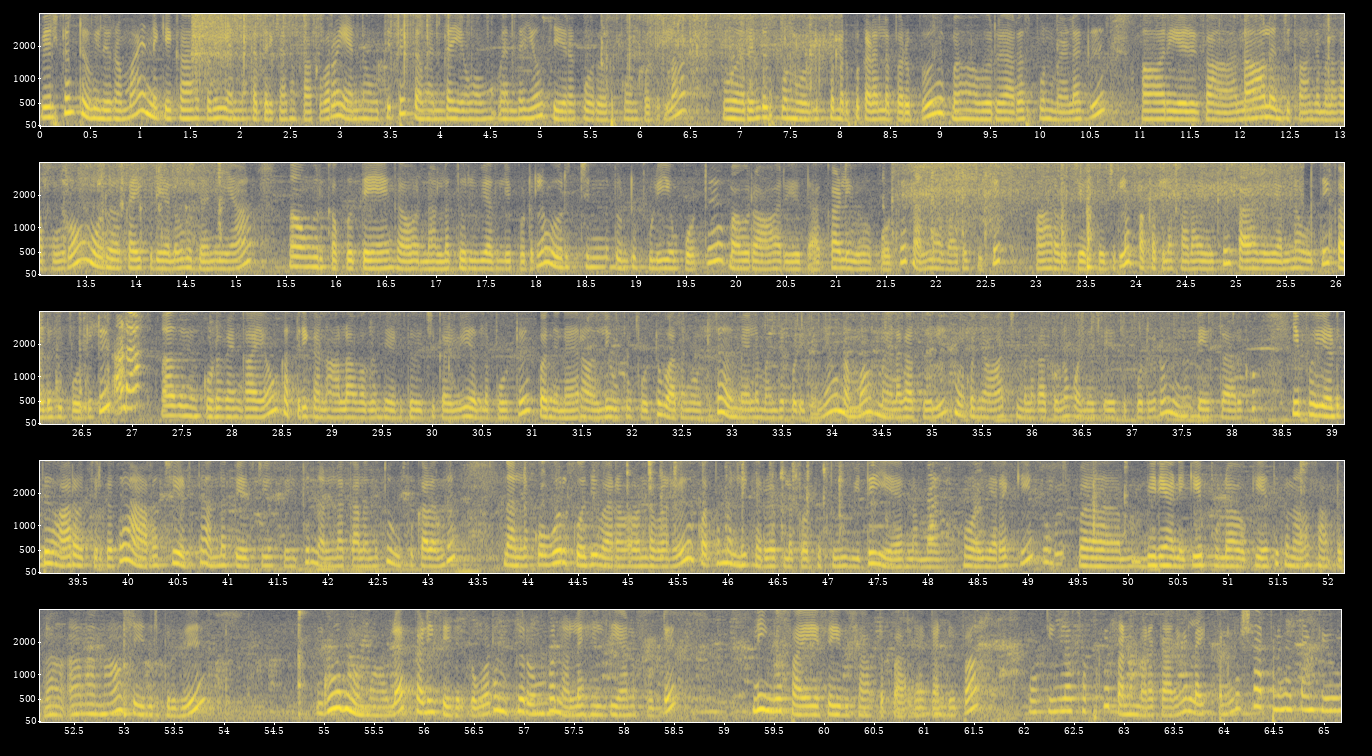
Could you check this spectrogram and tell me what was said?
Welcome to விழுறம்மா இன்றைக்கி காரக்குடி எண்ணெய் கத்திரிக்காய் தான் பார்க்க போகிறோம் எண்ணெய் ஊற்றிட்டு வெந்தயம் வெந்தயம் சீரகம் ஒரு ஸ்பூன் போட்டுக்கலாம். ரெண்டு ஸ்பூன் உளுத்தம்பருப்பு கடலைப்பருப்பு ம- ஒரு அரை ஸ்பூன் மிளகு ஆறு ஏழு கா நாலஞ்சு காஞ்ச மிளகாய் போடுறோம் ஒரு கைப்பிடி அளவு தனியா ஒரு கப்பு தேங்காய் ஒரு நல்ல துருவி அதிலே போட்டுக்கலாம் ஒரு சின்ன துண்டு புளியும் போட்டு ஒரு ஆறு தக்காளி போட்டு நல்லா வதக்கிட்டு ஆற வச்சு எடுத்து வச்சுக்கலாம். பக்கத்தில் கடாய் வச்சு க எண்ணெய் ஊற்றி கடுகு போட்டுட்டு அது கூட வெங்காயம் கத்திரிக்காய் நாலாக வகுந்து எடுத்து வச்சு கழுவி அதில் போட்டு கொஞ்சம் நேரம் அதுலேயே உப்பு போட்டு வதங்க விட்டுட்டு அது மேலே மஞ்சள் பொடி கொஞ்சம் நம்ம மிளகாத்தூள் கொஞ்சம் ஆச்சி மிளகாத்தூளும் கொஞ்சம் சேர்த்து போட்டுக்கிட்டோம். இன்னும் டேஸ்ட்டாக இருக்கும். இப்போ எடுத்து ஆற வச்சுருக்கிறத அரைச்சி எடுத்து அந்த பேஸ்ட்லேயும் சேர்த்து நல்லா கலந்துட்டு உப்பு கலந்து நல்லா ஒவ்வொரு கொதி வர வந்த பிறகு கொத்தமல்லி கருவேப்பிலை போட்டு தூவிட்டு ஏ நம்ம இறக்கி பிரியாணிக்கு புலாவுக்கு எதுக்குனாலும் சாப்பிட்டுக்கலாம். ஆனால் நான் செய்திருக்கிறது கோதுமை மாவில் களி செய்திருக்கேன். உடம்புக்கு ரொம்ப நல்ல ஹெல்த்தியான ஃபுட்டு நீங்களும் செய்து சாப்பிட்டு பாருங்கள் கண்டிப்பாக ஓகேங்களா? சப்ஸ்கிரைப் பண்ண மறக்காதீங்க. லைக் பண்ணுங்கள் ஷேர் பண்ணுங்கள் தேங்க்யூ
